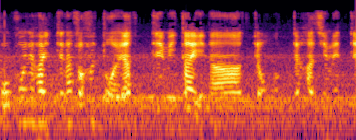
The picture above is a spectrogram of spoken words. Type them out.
高校に入ってなんかふとやってみたいなって思って始めて、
